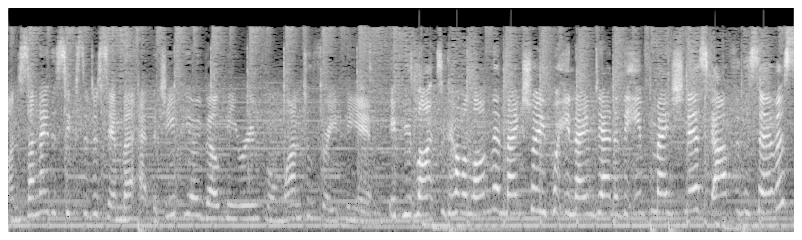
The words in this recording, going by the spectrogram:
on Sunday the 6th of December at the GPO balcony room from 1 till 3 pm. If you'd like to come along, then make sure you put your name down at the information desk after the service,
